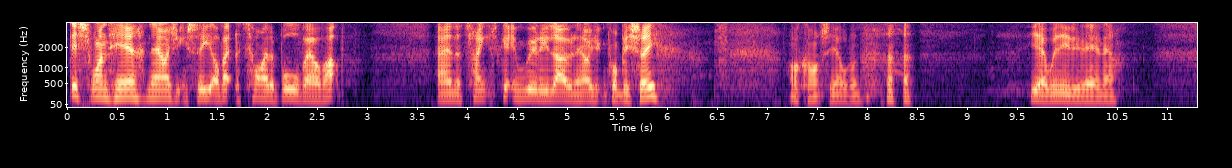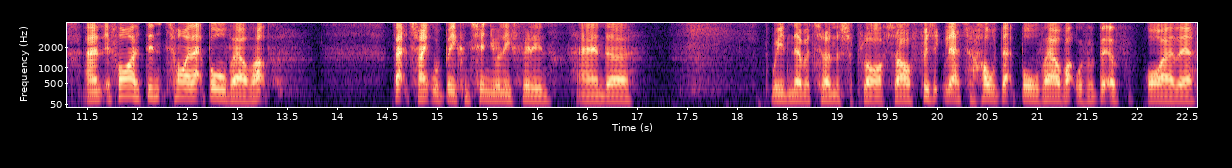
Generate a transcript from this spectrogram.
This one here, now as you can see, I've had to tie the ball valve up and the tank's getting really low now, as you can probably see. I can't see, hold on. yeah, we're nearly there now. And if I didn't tie that ball valve up, that tank would be continually filling and uh, we'd never turn the supply off. So I physically had to hold that ball valve up with a bit of wire there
